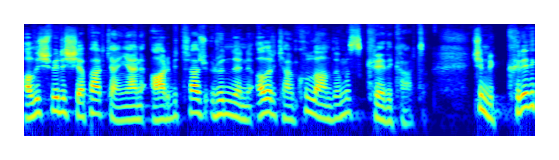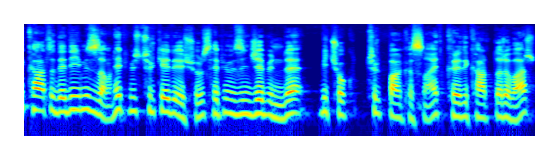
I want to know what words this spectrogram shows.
alışveriş yaparken yani arbitraj ürünlerini alırken kullandığımız kredi kartı. Şimdi kredi kartı dediğimiz zaman hepimiz Türkiye'de yaşıyoruz. Hepimizin cebinde birçok Türk Bankası'na ait kredi kartları var.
